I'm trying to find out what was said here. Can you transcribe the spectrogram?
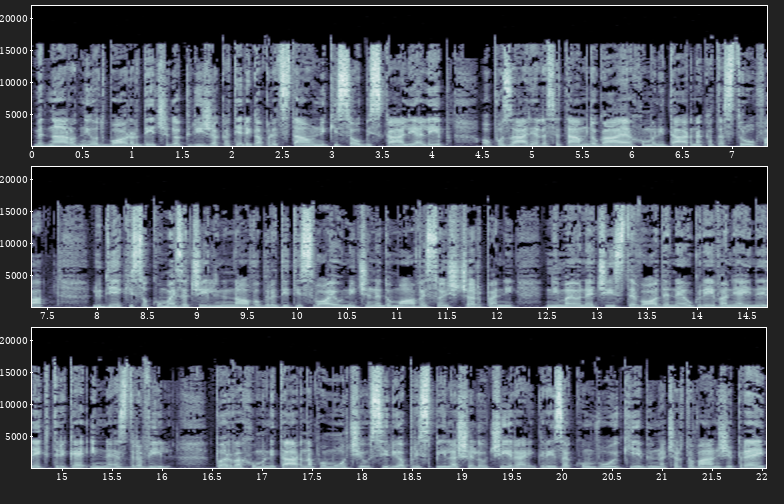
Mednarodni odbor Rdečega križa, katerega predstavniki so obiskali Alep, opozarja, da se tam dogaja humanitarna katastrofa. Ljudje, ki so komaj začeli na novo graditi svoje uničene domove, so izčrpani, nimajo ne čiste vode, ne ogrevanja in elektrike in ne zdravil. Prva humanitarna pomoč je v Sirijo prispela šele včeraj. Gre za konvoj, ki je bil načrtovan že prej,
